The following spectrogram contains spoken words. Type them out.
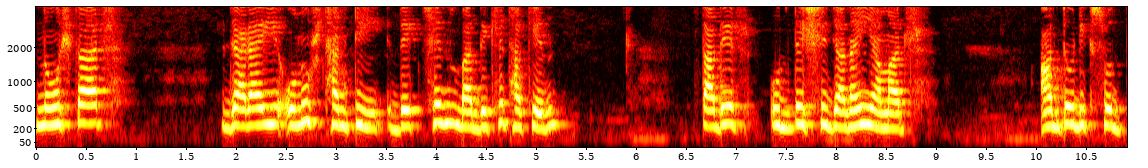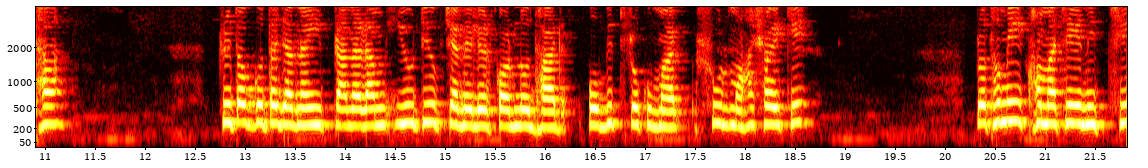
নমস্কার। যারা এই অনুষ্ঠানটি দেখছেন বা দেখে থাকেন, তাদের উদ্দেশ্যে জানাই আমার আন্তরিক শ্রদ্ধা। কৃতজ্ঞতা জানাই প্রাণারাম ইউটিউব চ্যানেলের কর্ণধার পবিত্র কুমার সুর মহাশয়কে। প্রথমেই ক্ষমা চেয়ে নিচ্ছি,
